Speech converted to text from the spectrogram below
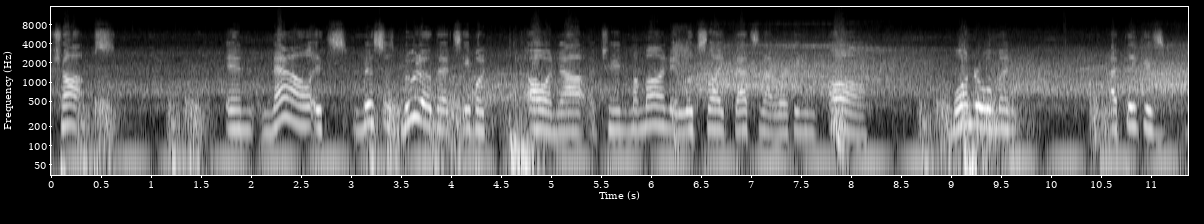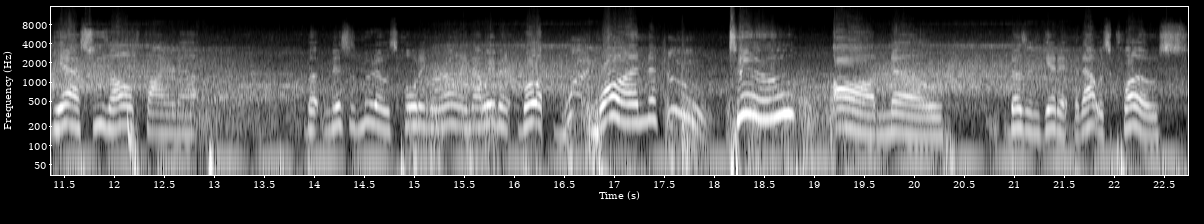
chops. And now it's Mrs. Muto that's able to. Oh, and now I changed my mind. It looks like that's not working. Oh, Wonder Woman, I think is. Yeah, she's all fired up. But Mrs. Muto is holding her own. And now, wait a minute. Roll up. One, two, two. Oh, no. doesn't get it, but that was close.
